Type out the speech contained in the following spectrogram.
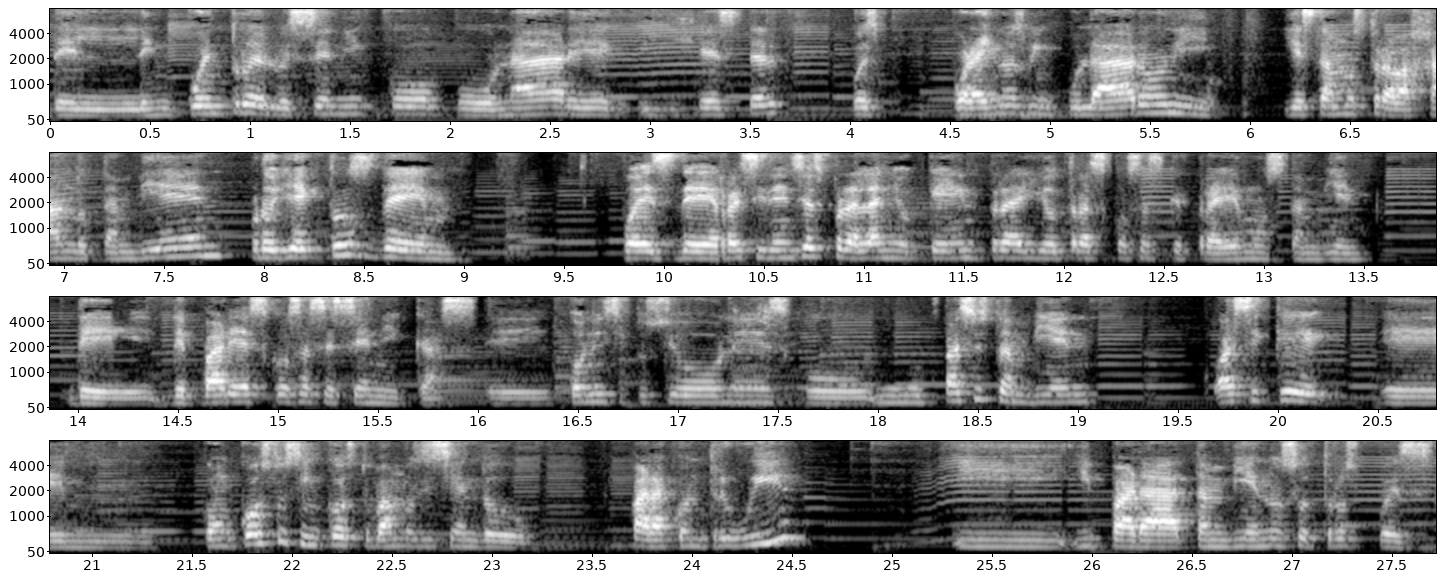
del encuentro de lo escénico con Are y Hester, pues por ahí nos vincularon y, y estamos trabajando también. Proyectos de pues de residencias para el año que entra y otras cosas que traemos también de, varias cosas escénicas, eh, con instituciones, con espacios también, así que em, con costo sin costo, vamos diciendo, para contribuir y, para también nosotros pues,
